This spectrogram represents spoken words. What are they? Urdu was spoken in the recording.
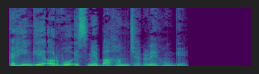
کہیں گے اور وہ اس میں باہم جھگڑے ہوں گے۔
